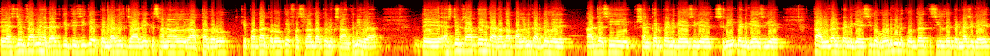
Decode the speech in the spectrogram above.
ਤੇ ਐਸਡੀਐਮ ਸਾਹਿਬ ਨੇ ਹਦਾਇਤ ਕੀਤੀ ਸੀ ਕਿ ਪਿੰਡਾਂ ਵਿੱਚ ਜਾ ਕੇ ਕਿਸਾਨਾਂ ਨਾਲ ਰਾਬਤਾ ਕਰੋ ਕਿ ਪਤਾ ਕਰੋ ਕਿ ਫਸਲਾਂ ਦਾ ਕੋਈ ਨੁਕਸਾਨ ਤਾਂ ਨਹੀਂ ਹੋਇਆ ਤੇ ਐਸਡੀਐਮ ਸਾਹਿਬ ਦੇ ਹਦਾਇਤਾਂ ਦਾ ਪਾਲਣ ਕਰਦੇ ਹੋਏ ਅੱਜ ਅਸੀਂ ਸ਼ੰਕਰ ਪਿੰਡ ਗਏ ਸੀਗੇ ਸ੍ਰੀ ਪਿੰਡ ਗਏ ਸੀਗੇ, ਧਾਲੀਵਾਲ ਪਿੰਡ ਗਏ ਸੀ ਤੇ ਹੋਰ ਵੀ ਨਕੋਦਰ ਤਹਿਸੀਲ ਦੇ ਪਿੰਡਾਂ 'ਚ ਗਏ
